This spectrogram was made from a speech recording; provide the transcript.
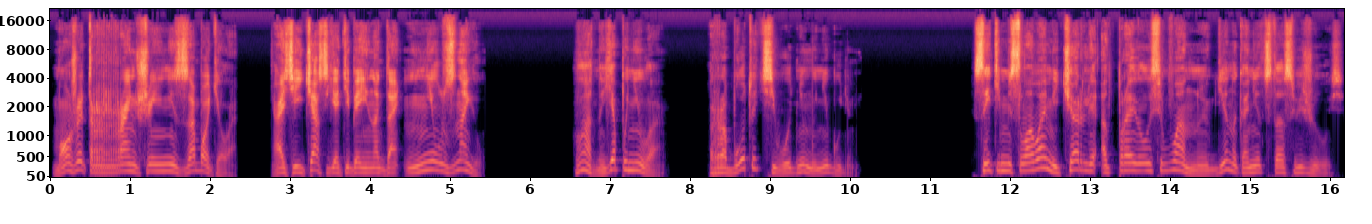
Может, раньше и не заботила. А сейчас я тебя иногда не узнаю. Ладно, я поняла. Работать сегодня мы не будем. С этими словами Чарли отправилась в ванную, где наконец-то освежилась.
